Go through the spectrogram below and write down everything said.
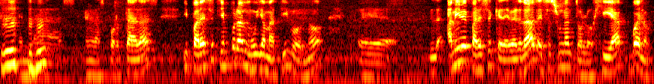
Mm, en, las, en las portadas y para ese tiempo eran muy llamativos, ¿no? Eh, a mí me parece que de verdad eso es una antología, bueno,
